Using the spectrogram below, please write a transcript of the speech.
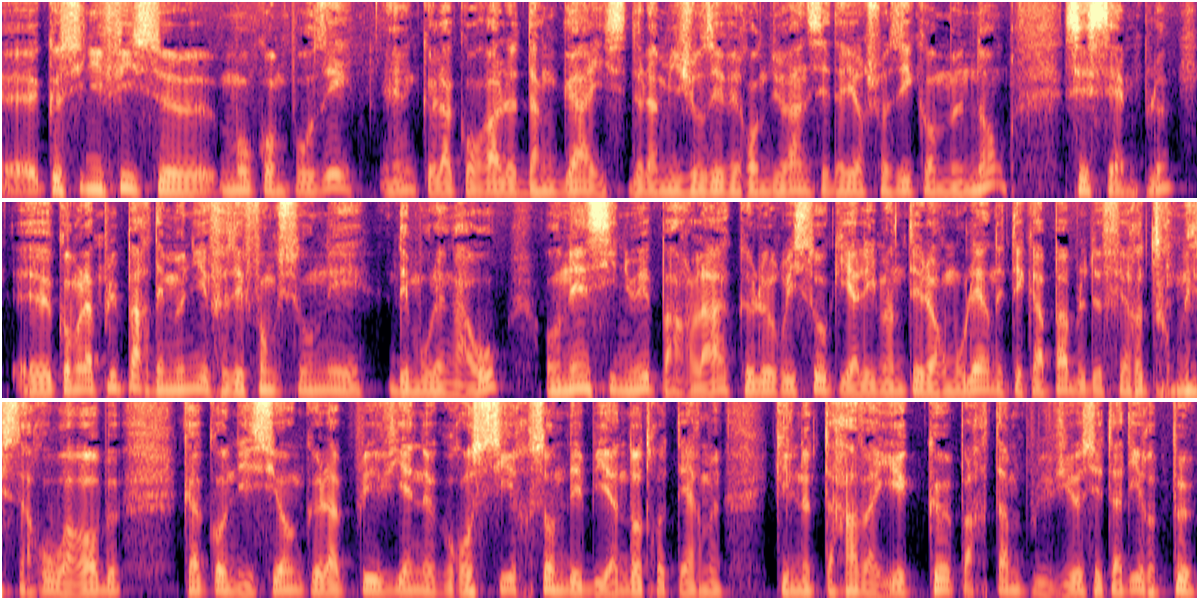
Euh, que signifie ce mot composé, hein, que la chorale d'Angais de l'ami José Véron Durand s'est d'ailleurs choisi comme nom C'est simple. Euh, comme la plupart des meuniers faisaient fonctionner des moulins à eau, on insinuait par là que le ruisseau qui alimentait leur moulin n'était capable de faire tourner sa roue à aube qu'à condition que la pluie vienne grossir son débit, en d'autres termes, qu'il ne travaillait que par temps pluvieux, c'est-à-dire peu.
